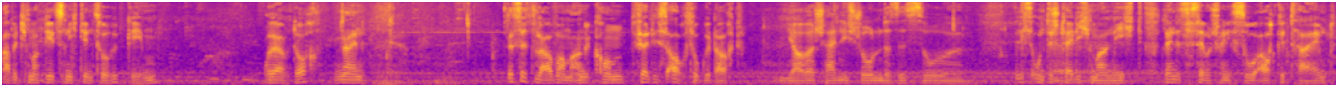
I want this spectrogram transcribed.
Aber ich mag jetzt nicht den zurückgeben. Oder doch? Nein. Es ist lauwarm angekommen. Vielleicht ist es auch so gedacht. Ja, wahrscheinlich schon. Das ist so. äh, Das unterstelle ich mal nicht. Denn es ist ja wahrscheinlich so auch getimed.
